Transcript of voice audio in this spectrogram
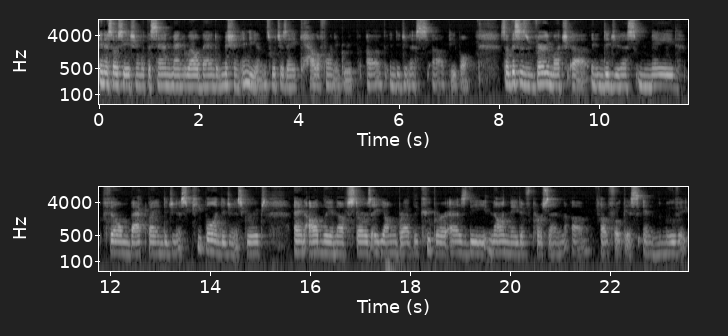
in association with the San Manuel Band of Mission Indians, which is a California group of indigenous uh, people. So this is very much uh, an indigenous made film backed by indigenous people, indigenous groups, and oddly enough stars a young Bradley Cooper as the non-native person um, of focus in the movie.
